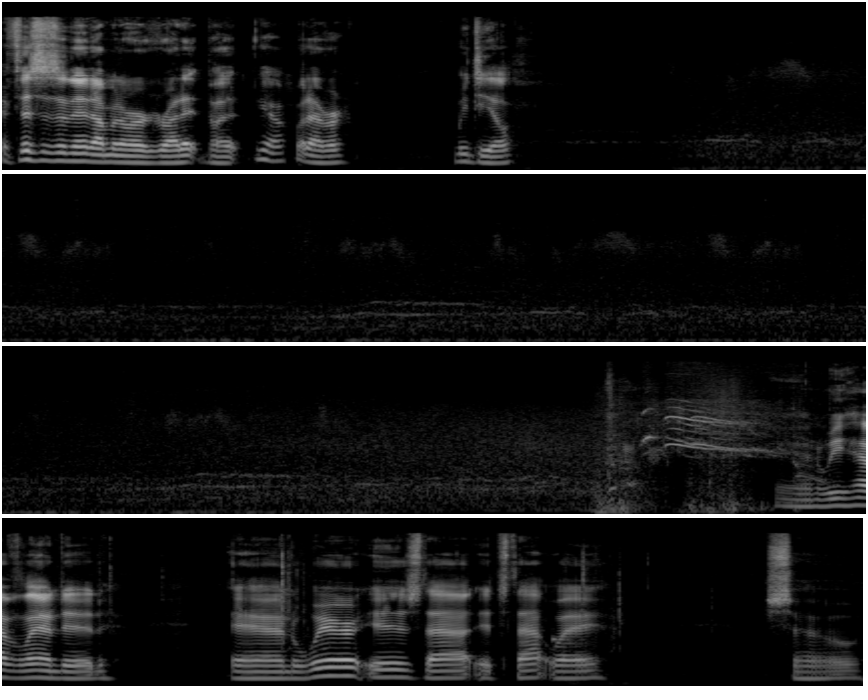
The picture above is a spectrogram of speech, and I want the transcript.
If this isn't it, I'm going to regret it, but, you know, whatever. We deal. And we have landed. And where is that? It's that way. So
